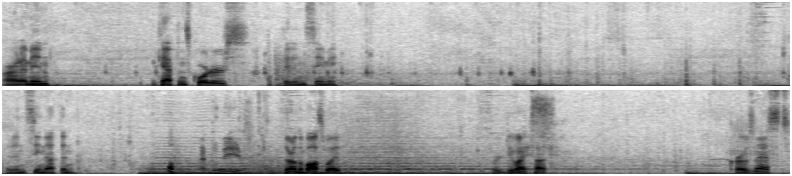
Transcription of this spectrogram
Alright, I'm in the captain's quarters. They didn't see me. I didn't see nothing. Oh, I believe. They're on the boss wave. Where do I tuck? Crow's nest?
